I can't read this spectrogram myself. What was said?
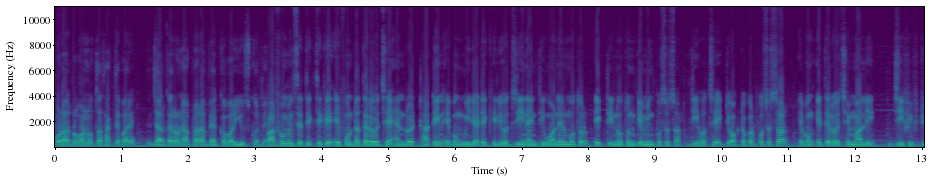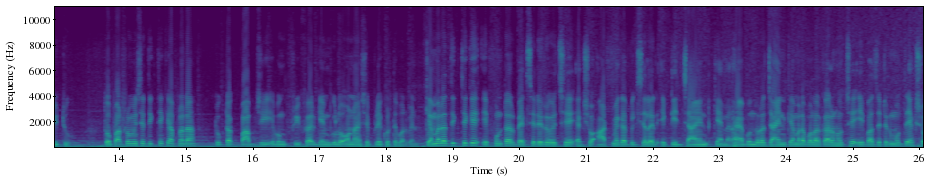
পড়ার প্রবণতা থাকতে পারে, যার কারণে আপনারা ব্যাক কভার ইউজ করবেন। পারফরমেন্সের দিক থেকে এই ফোনটাতে রয়েছে অ্যান্ড্রয়েড থার্টিন এবং মিডিয়াটেক কিলিও জি নাইনটি ওয়ানের মতো একটি নতুন গেমিং প্রসেসর এটি হচ্ছে একটি অক্টোকর প্রসেসর এবং এতে রয়েছে মালি জি ফিফটি টু তো পারফরমেন্সের দিক থেকে আপনারা টুকটাক পাবজি এবং ফ্রি ফায়ার গেমগুলো অনায়াসে প্লে করতে পারবেন। ক্যামেরার দিক থেকে এই ফোনটার ব্যাক সাইডে রয়েছে একশো আট মেগাপিক্সেলের একটি জায়েন্ট ক্যামেরা হ্যাঁ বন্ধুরা জায়েন্ট ক্যামেরা বলার কারণ হচ্ছে এই বাজেটের মধ্যে একশো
